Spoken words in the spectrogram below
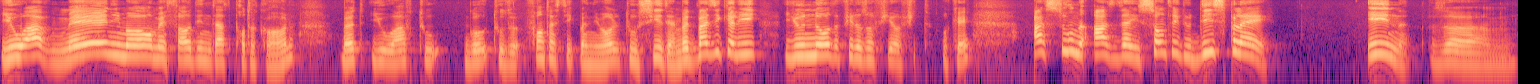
You have many more methods in that protocol, but you have to go to the fantastic manual to see them. But basically, you know the philosophy of it. Okay. As soon as there is something to display in the um,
